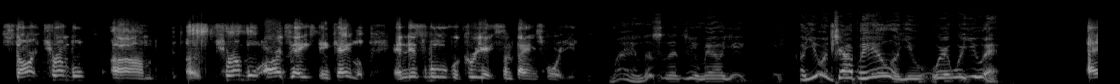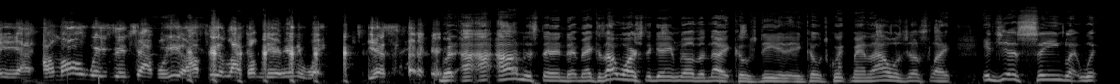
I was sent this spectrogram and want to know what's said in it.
Start Trimble, um, uh, Trimble, RJ, and Caleb. And this move will create some things for you. Man, listen to you, man. You, are you in Chapel Hill or you where where you at? Hey, I, am always in Chapel Hill. I feel like I'm there anyway. Yes, sir. But I, I understand that, man, because I watched the game the other night, Coach D and, and Coach Quick, man, and I was just like, it just seemed like what.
